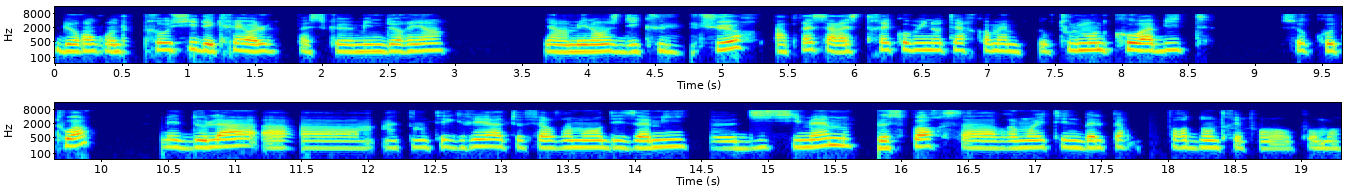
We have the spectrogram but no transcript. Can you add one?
de rencontrer aussi des créoles. Parce que, mine de rien, il y a un mélange des cultures. Après, ça reste très communautaire quand même. Donc, tout le monde cohabite, se côtoie. Mais de là à, à t'intégrer, à te faire vraiment des amis euh, d'ici même, le sport, ça a vraiment été une belle porte d'entrée pour, pour, moi.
